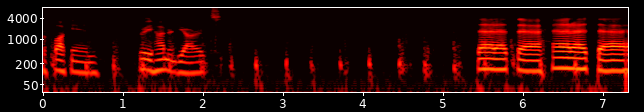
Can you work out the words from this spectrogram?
for fucking 300 yards. Da da da da da.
